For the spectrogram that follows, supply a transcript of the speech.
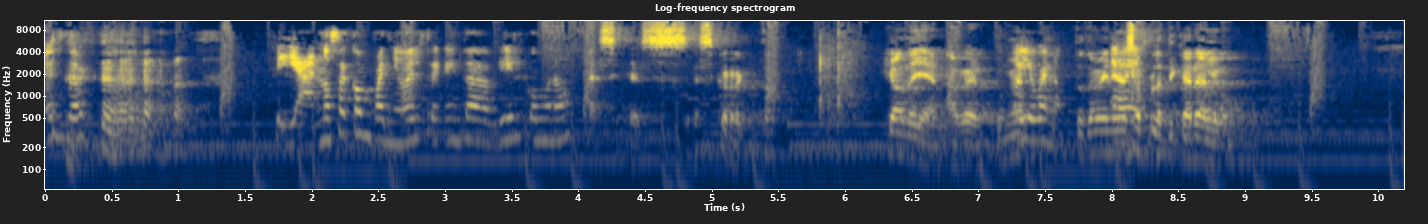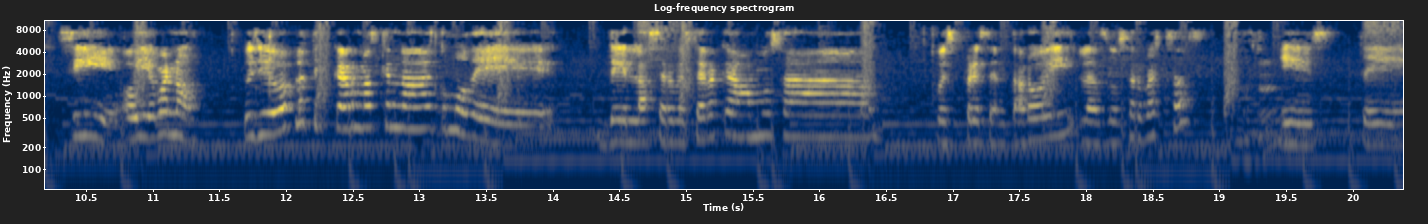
Exacto. Y ya nos acompañó el 30 de abril, ¿cómo no? Así es, es correcto. ¿Qué onda, Jan? A ver, tú, me- Oye, bueno, tú también ibas a platicar algo. Sí, oye, bueno, pues yo iba a platicar más que nada como de, de la cervecera que vamos a pues presentar hoy, las dos cervezas. Ujú. Este,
